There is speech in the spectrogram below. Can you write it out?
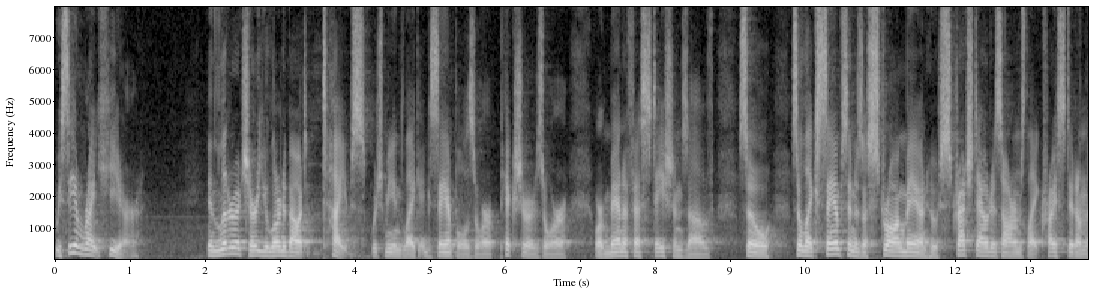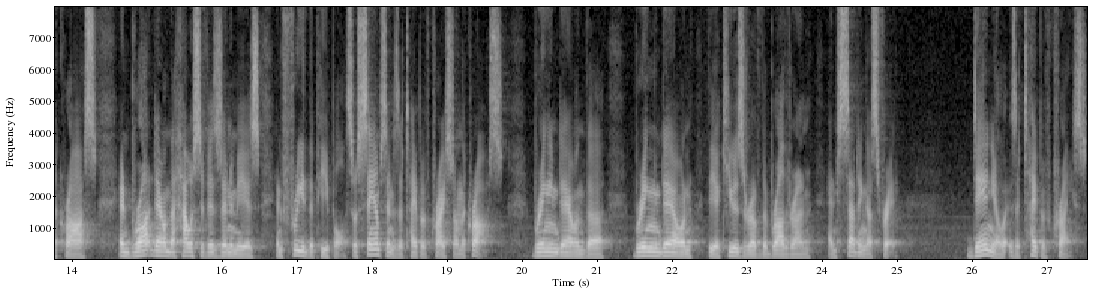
We see him right here in literature, you learn about types, which mean like examples or pictures or, or manifestations of. So, so, like Samson is a strong man who stretched out his arms like Christ did on the cross and brought down the house of his enemies and freed the people. So, Samson is a type of Christ on the cross, bringing down the, bringing down the accuser of the brethren and setting us free. Daniel is a type of Christ.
